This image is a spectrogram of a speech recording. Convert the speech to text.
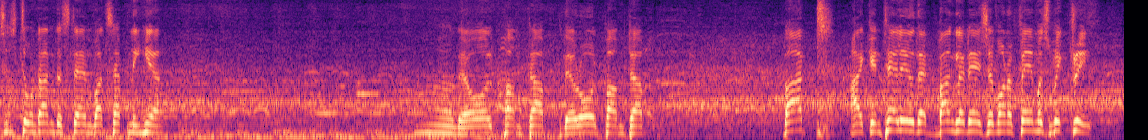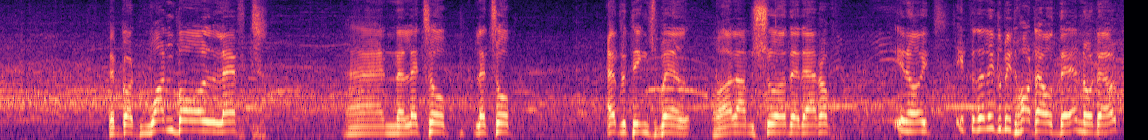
just don't understand what's happening here. Oh, they're all pumped up. They're all pumped up. But I can tell you that Bangladesh have won a famous victory. They've got one ball left. And let's hope, let's hope everything's well. Well, I'm sure that of, you know, it's, it was a little bit hot out there, no doubt.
